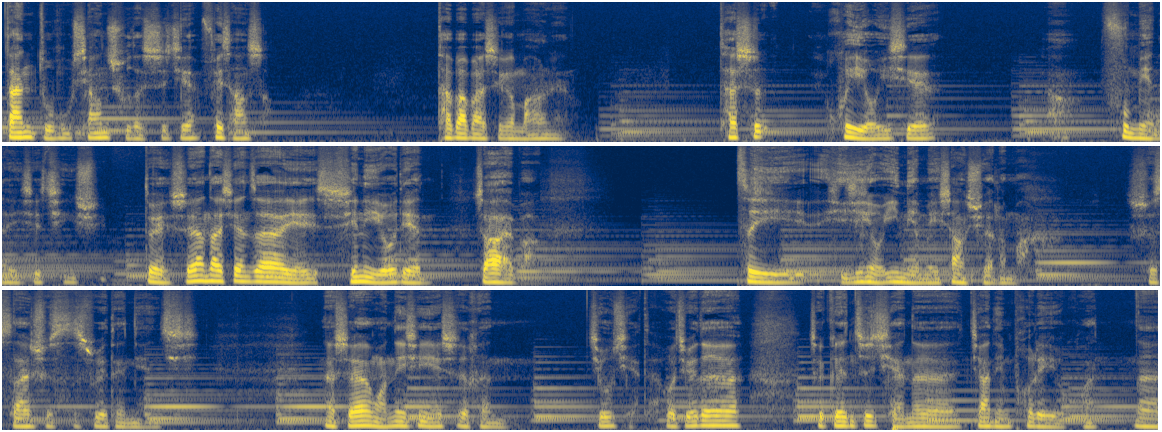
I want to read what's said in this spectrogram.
单独相处的时间非常少。他爸爸是一个盲人，他是会有一些啊负面的一些情绪。对，实际上他现在也心里有点障碍吧。自己已经有一年没上学了嘛，十三、十四岁的年纪，那实际上我内心也是很。纠结的，我觉得这跟之前的家庭破裂有关。那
